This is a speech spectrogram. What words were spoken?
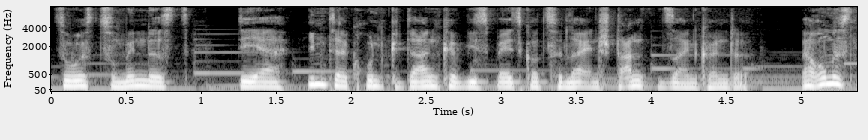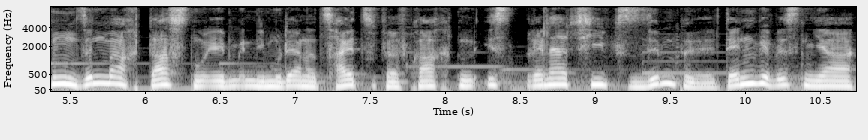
So ist zumindest der Hintergrundgedanke, wie Space Godzilla entstanden sein könnte. Warum es nun Sinn macht, das nur eben in die moderne Zeit zu verfrachten, ist relativ simpel, denn wir wissen ja,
